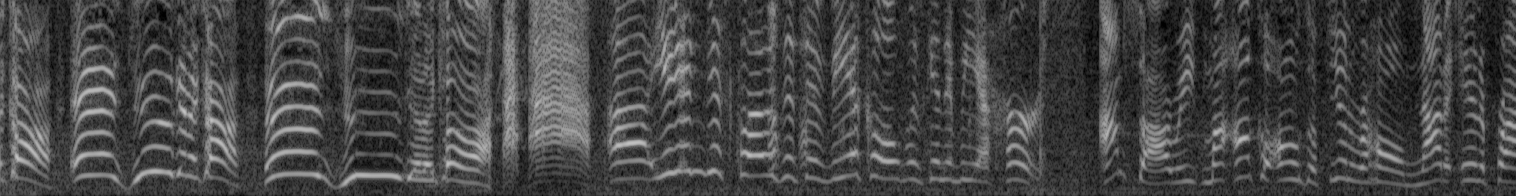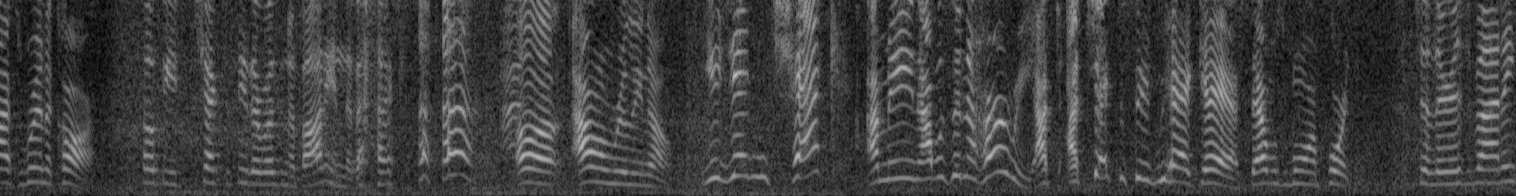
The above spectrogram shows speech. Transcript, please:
a car, and you get a car, and you get a car. Uh, you didn't disclose that the vehicle was going to be a hearse. I'm sorry, my uncle owns a funeral home, not an enterprise rent a car. Hope you checked to see there wasn't a body in the back. Uh, I don't really know. You didn't check? I mean, I was in a hurry. I, I checked to see if we had gas. That was more important. So there is a body?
